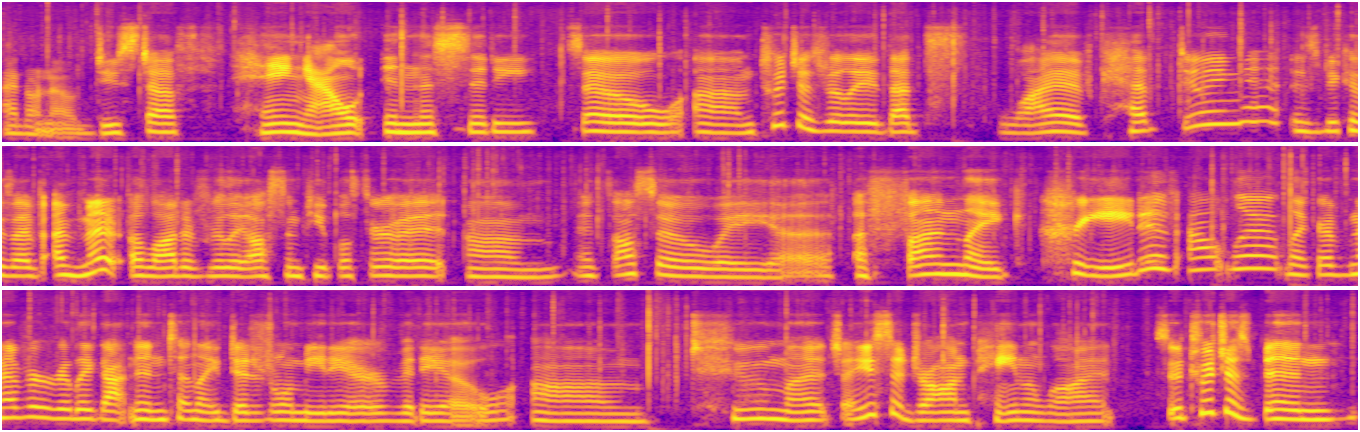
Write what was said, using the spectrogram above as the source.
I don't know do stuff, hang out in the city. So um, Twitch is really that's why I've kept doing it is because I've I've met a lot of really awesome people through it. Um, it's also a uh, a fun like creative outlet. Like I've never really gotten into like digital media or video um, too much. I used to draw and paint a lot. So Twitch has been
